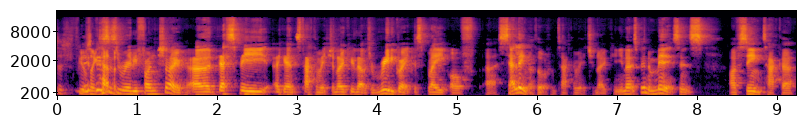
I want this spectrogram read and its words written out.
This feels like this is a really fun show. Uh, Despy against Taka Michinoku. That was a really great display of uh, selling. I thought from Taka Michinoku. You know, it's been a minute since I've seen Taka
